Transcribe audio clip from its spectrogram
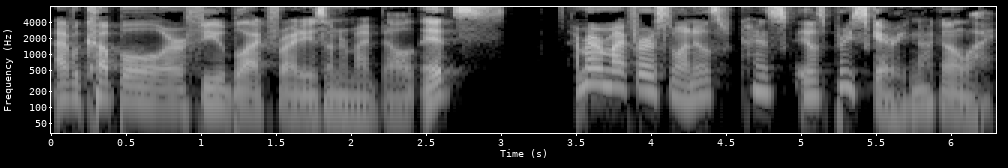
I have a couple or a few Black Fridays under my belt. It's I remember my first one. It was kind of it was pretty scary, not gonna lie.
